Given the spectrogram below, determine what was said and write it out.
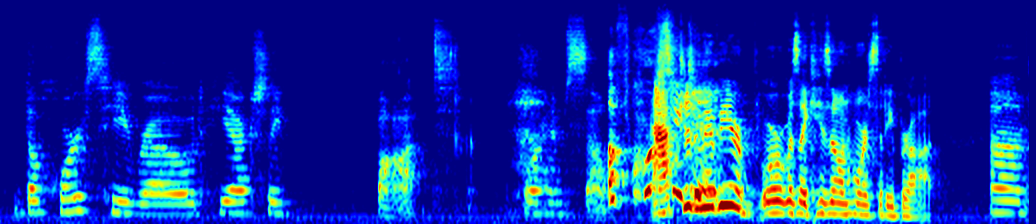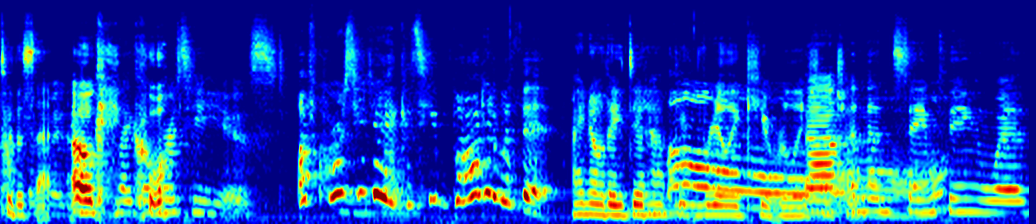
the horse he rode, he actually bought for himself. of course After he the did. movie, or, or it was like his own horse that he brought? Um, to the after set. movie. Okay, like cool. the horse he used. Of course he did, because he bonded with it. I know they did have a really cute relationship. That and then same thing with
